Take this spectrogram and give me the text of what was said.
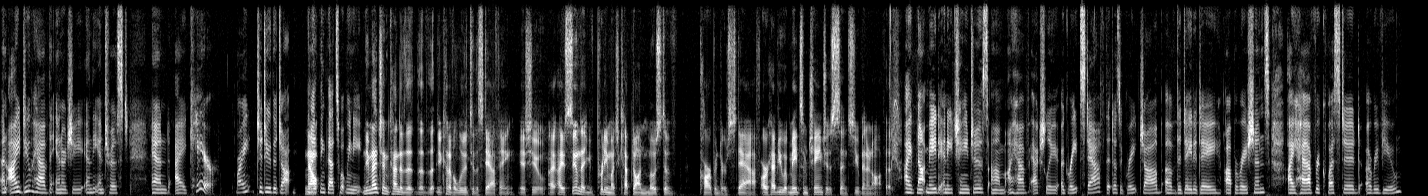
And I do have the energy and the interest, and I care, right, to do the job. and I think that's what we need. You mentioned kind of the, the, the you kind of alluded to the staffing issue. I, I assume that you've pretty much kept on most of Carpenter's staff, or have you made some changes since you've been in office? I've not made any changes. Um, I have actually a great staff that does a great job of the day to day operations. I have requested a review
